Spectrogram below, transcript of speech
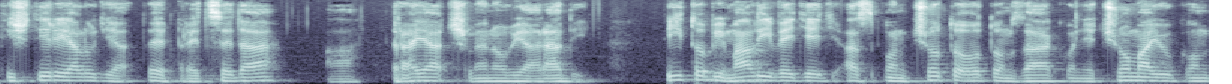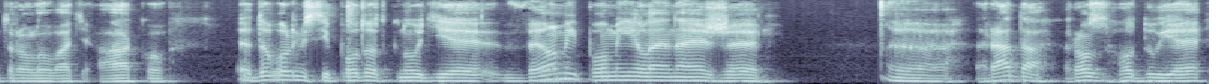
tí štyria ľudia, to je predseda a traja členovia rady. Títo by mali vedieť aspoň, čo to o tom zákone, čo majú kontrolovať a ako dovolím si podotknúť, je veľmi pomílené, že e, rada rozhoduje,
